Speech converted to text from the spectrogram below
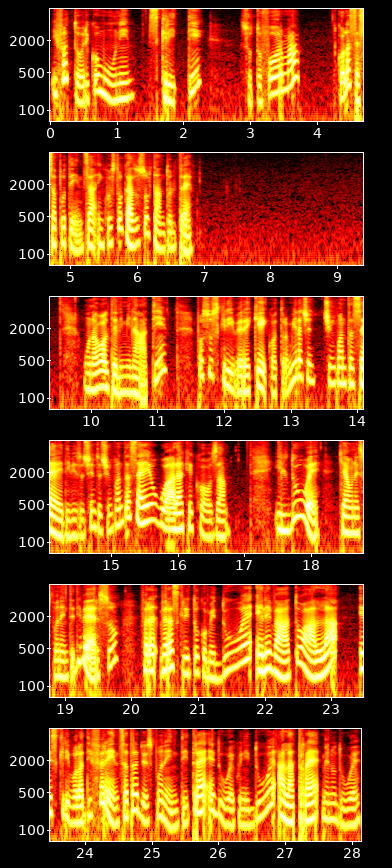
i fattori comuni scritti sotto forma con la stessa potenza, in questo caso soltanto il 3. Una volta eliminati, posso scrivere che 4056 diviso 156 è uguale a che cosa? Il 2, che ha un esponente diverso, farà, verrà scritto come 2 elevato alla e scrivo la differenza tra i due esponenti 3 e 2, quindi 2 alla 3 meno 2,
